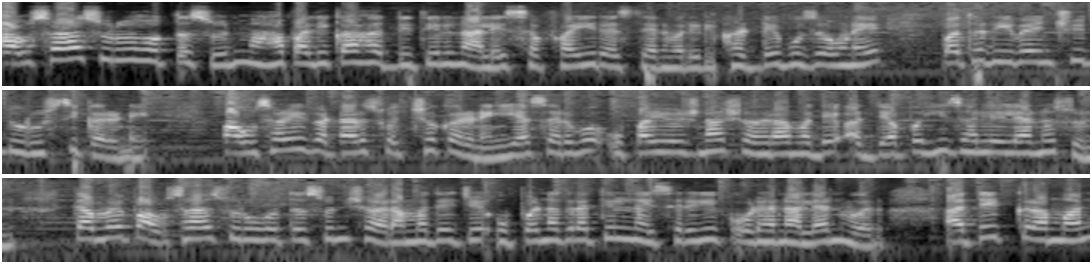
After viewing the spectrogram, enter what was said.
पावसाळा सुरू होत असून महापालिका हद्दीतील नाले सफाई रस्त्यांवरील खड्डे बुजवणे पथदिव्यांची दुरुस्ती करणे पावसाळी गटार स्वच्छ करणे या सर्व उपाययोजना शहरामध्ये अद्यापही झालेल्या नसून त्यामुळे पावसाळा सुरू होत असून शहरामध्ये जे उपनगरातील नैसर्गिक ओढ्या नाल्यांवर अतिक्रमण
